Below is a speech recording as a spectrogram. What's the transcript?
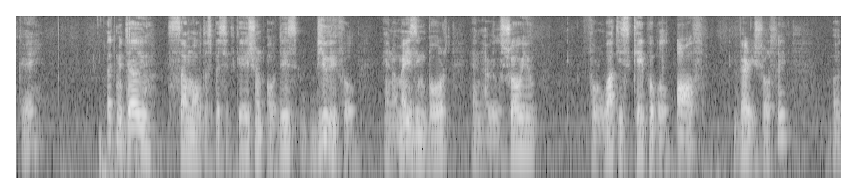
Okay? Let me tell you some of the specification of this beautiful and amazing board and I will show you for what is capable of very shortly but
